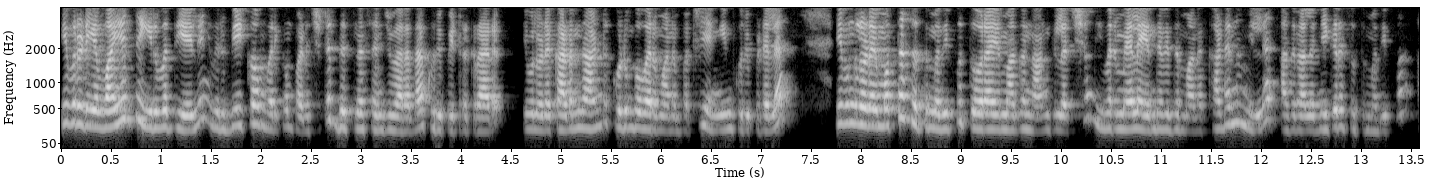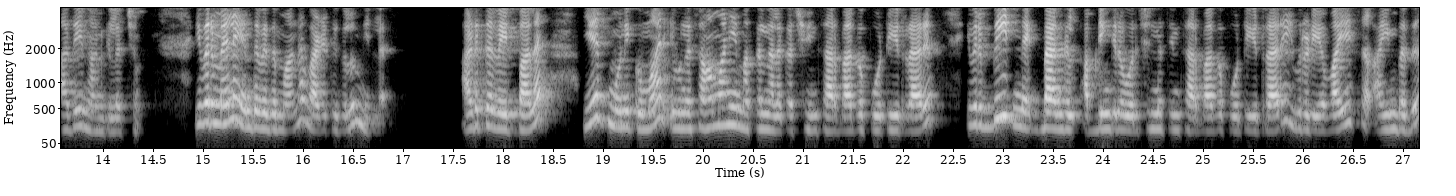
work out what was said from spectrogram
இவருடைய வயசு இருபத்தி ஏழு இவர் பிகாம் வரைக்கும் படிச்சுட்டு பிசினஸ் செஞ்சு வரதா குறிப்பிட்டிருக்கிறாரு. இவளோட கடந்த ஆண்டு குடும்ப வருமானம் பற்றி எங்கேயும் குறிப்பிடல. இவங்களோட மொத்த சொத்து மதிப்பு தோராயமாக நான்கு லட்சம். இவர் மேல எந்த விதமான கடனும் இல்லை. அதனால நிகர சொத்து மதிப்பு அதே நான்கு லட்சம். இவர் மேல எந்த விதமான வழக்குகளும் இல்லை. அடுத்த வேட்பாளர் எஸ். முனிகுமார். இவங்க சாமானிய மக்கள் நல கட்சியின் சார்பாக போட்டியிடுறாரு. இவர் பீட் நெக் பேங்கிள் அப்படிங்கிற ஒரு சின்னத்தின் சார்பாக போட்டியிடுறாரு. இவருடைய வயசு ஐம்பது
